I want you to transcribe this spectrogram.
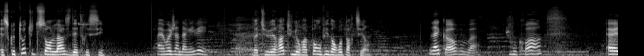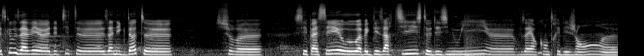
Est-ce que toi, tu te sens las d'être ici? Ah, Moi, je viens d'arriver. bah, Tu verras, tu n'auras pas envie d'en repartir. D'accord, bon, bah, je vous crois. hein. Euh, Est-ce que vous avez euh, des petites euh, anecdotes euh, sur euh, s'est passé avec des artistes, des Inouïs euh, Vous avez rencontré des gens euh,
